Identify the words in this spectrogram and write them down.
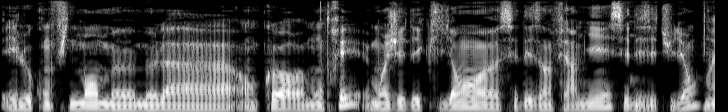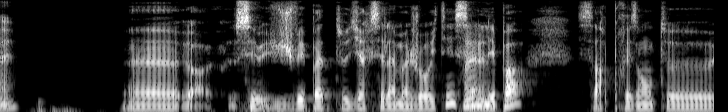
et le confinement me, me l'a encore montré, moi j'ai des clients, euh, c'est des infirmiers, c'est des étudiants. Ouais. Euh, je vais pas te dire que c'est la majorité, ça Ouais. ne l'est pas. Ça représente euh,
